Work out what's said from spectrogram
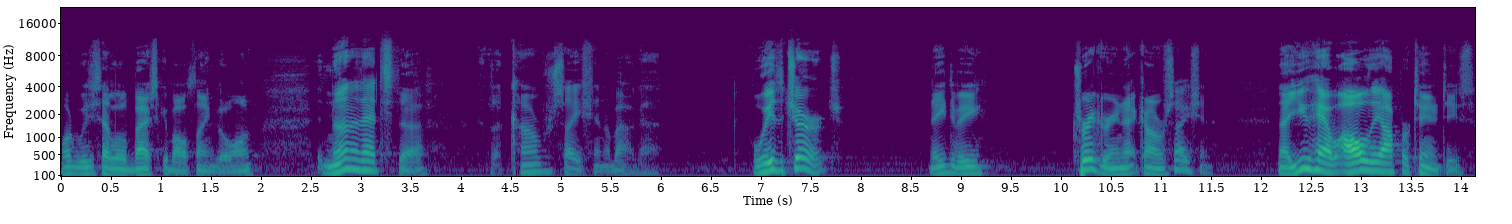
what we just had a little basketball thing go on. None of that stuff. It was a conversation about God. We, the church, need to be triggering that conversation. Now, you have all the opportunities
